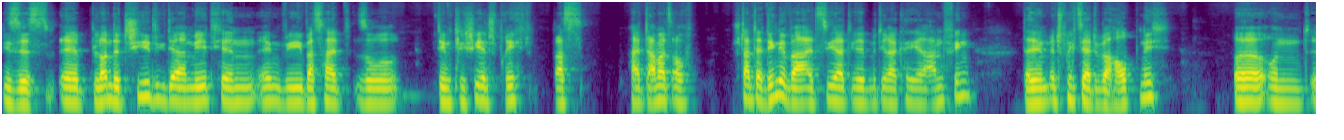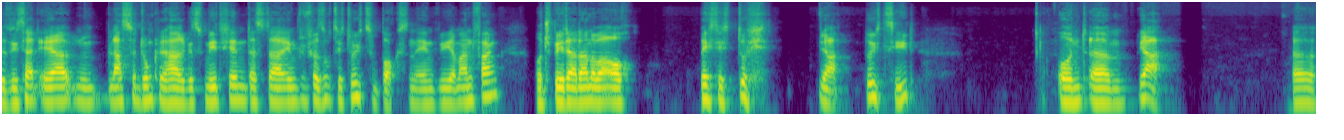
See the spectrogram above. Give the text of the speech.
dieses äh, blonde Cheerleader-Mädchen irgendwie, was halt so dem Klischee entspricht, was halt damals auch Stand der Dinge war, als sie halt mit ihrer Karriere anfing. Dem entspricht sie halt überhaupt nicht. Äh, und sie ist halt eher ein blasse, dunkelhaariges Mädchen, das da irgendwie versucht, sich durchzuboxen irgendwie am Anfang und später dann aber auch richtig durch, ja, durchzieht. Und ähm, ja, äh,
